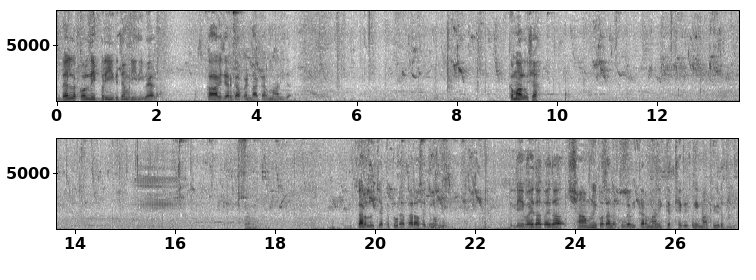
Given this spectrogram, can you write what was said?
ਬਿਲਕੁਲ ਹੀ ਬਰੀਕ ਚਮੜੀ ਦੀ ਵੈੜ ਕਾਗਜ਼ ਵਰਗਾ ਪਿੰਡਾ ਕਰਮਾਂ ਵਾਲੀ ਦਾ। ਕਮਾਲੋ ਸ਼ਾ। ਕਰ ਲੋ ਚੈੱਕ ਤੋਰਾ ਤਾਰਾ ਸੱਜਣੋ। ਤੇ ਲੇਵਾ ਇਹਦਾ ਤਾਂ ਇਹਦਾ ਸ਼ਾਮ ਨੂੰ ਹੀ ਪਤਾ ਲੱਗੂਗਾ ਵੀ ਕਰਮਾਂ ਵਾਲੀ ਕਿੱਥੇ ਕਿ ਗੇਮਾਂ ਖੇਡਦੀ ਹੈ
